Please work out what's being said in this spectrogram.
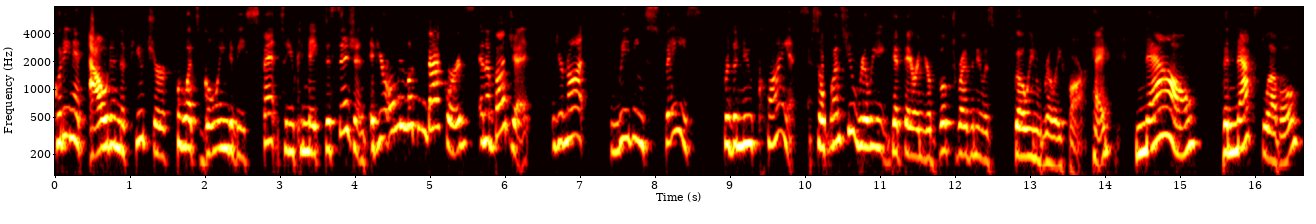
putting it out in the future, what's going to be spent so you can make decisions. If you're only looking backwards in a budget, you're not leaving space for the new clients. So once you really get there and your booked revenue is going really far, okay, now the next level,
